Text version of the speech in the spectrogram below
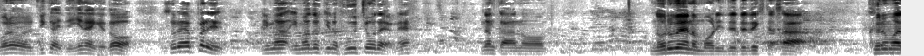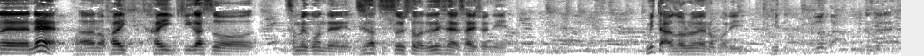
我々理解できないけどそれはやっぱり今今時の風潮だよね。なんかあのノルウェーの森で出てきたさ車でねあの排排気ガスを詰め込んで自殺する人が出てきたよ最初に。見たノルウェーの森。見た読んだ？読んだね。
